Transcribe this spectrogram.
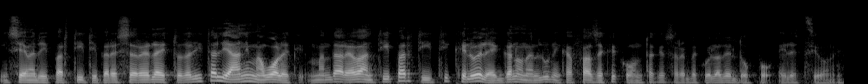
insieme dei partiti per essere eletto dagli italiani, ma vuole mandare avanti i partiti che lo eleggano nell'unica fase che conta, che sarebbe quella del dopo elezioni.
